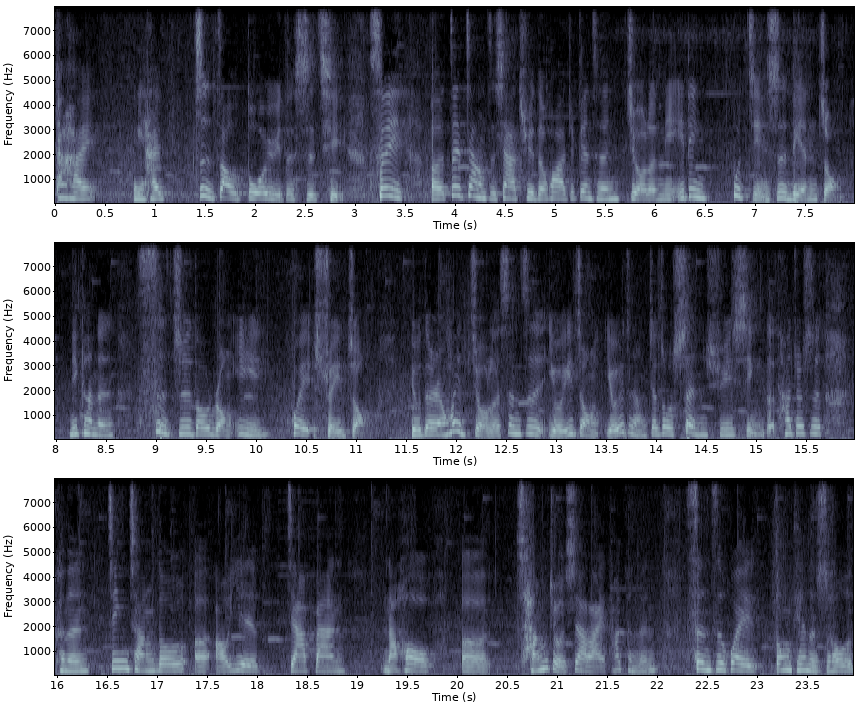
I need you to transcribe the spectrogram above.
它还你还制造多余的湿气。所以呃，再这样子下去的话，就变成久了，你一定不仅是脸肿。你可能四肢都容易会水肿，有的人会久了，甚至有一种有一种叫做肾虚型的，他就是可能经常都呃熬夜加班，然后呃长久下来，他可能甚至会冬天的时候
